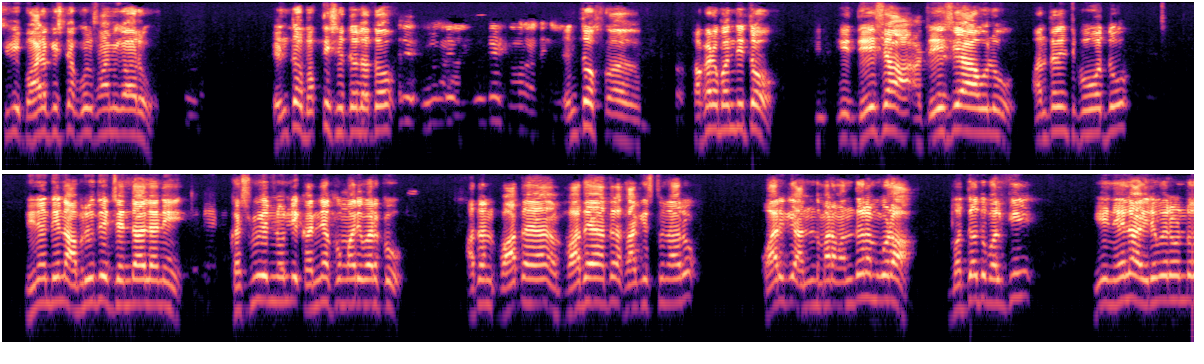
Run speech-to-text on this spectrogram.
శ్రీ బాలకృష్ణ గురుస్వామి గారు ఎంతో భక్తి శ్రద్ధలతో ఎంతో పకడ్బందీతో ఈ దేశ దేశీయ ఆవులు అంతరించిపోవద్దు. దినదిన అభివృద్ధి చెందాలని కశ్మీర్ నుండి కన్యాకుమారి వరకు అతను పాద పాదయాత్ర సాగిస్తున్నారు. వారికి అంద మనం అందరం కూడా మద్దతు పలికి ఈ నెల ఇరవై రెండు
